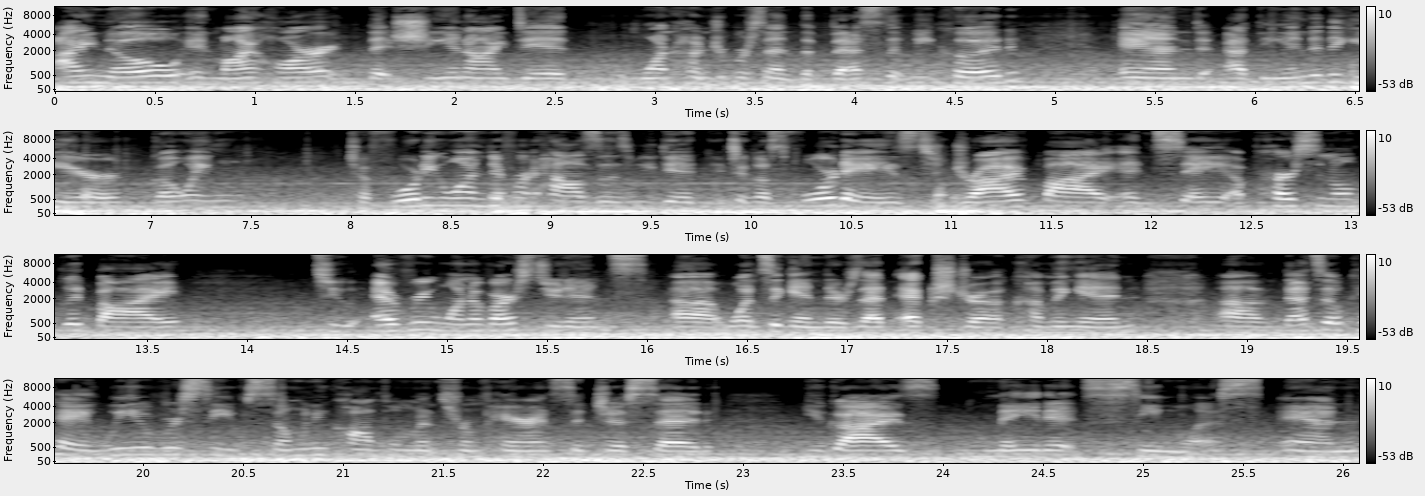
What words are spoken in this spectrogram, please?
I know in my heart that she and I did 100% the best that we could. And at the end of the year, going to 41 different houses, we did, it took us four days to drive by and say a personal goodbye to every one of our students. Uh, once again, there's that extra coming in. Um, that's okay. We received so many compliments from parents that just said, you guys made it seamless. And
